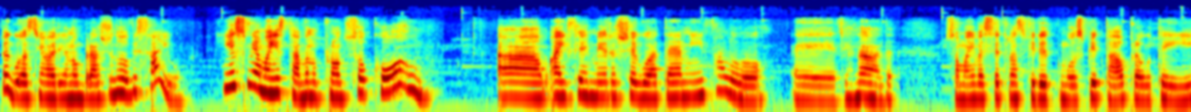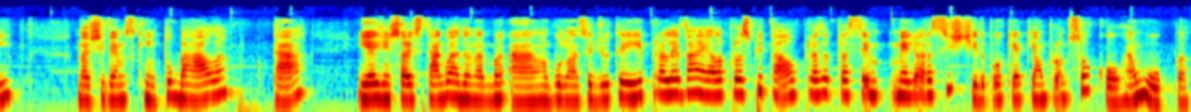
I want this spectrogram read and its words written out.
Pegou a senhorinha no braço de novo e saiu. Isso minha mãe estava no pronto-socorro. A, a, enfermeira chegou até mim e falou: é, Fernanda, sua mãe vai ser transferida para um hospital para UTI. Nós tivemos que entubá-la, tá? E a gente só está aguardando a, ambulância de UTI para levar ela para o hospital para ser melhor assistida, porque aqui é um pronto-socorro, é um UPA.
